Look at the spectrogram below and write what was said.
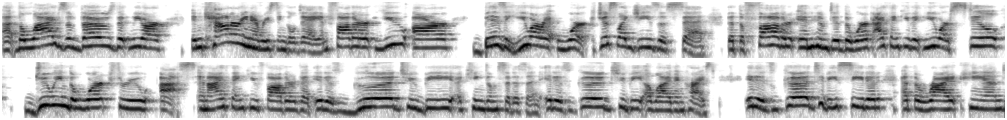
uh, the lives of those that we are encountering every single day. And Father, you are busy. You are at work, just like Jesus said that the Father in him did the work. I thank you that you are still doing the work through us. And I thank you, Father, that it is good to be a kingdom citizen. It is good to be alive in Christ. It is good to be seated at the right hand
